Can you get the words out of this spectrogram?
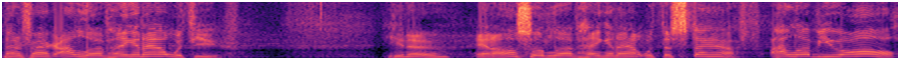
Matter of fact, I love hanging out with you. You know, and I also love hanging out with the staff. I love you all.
